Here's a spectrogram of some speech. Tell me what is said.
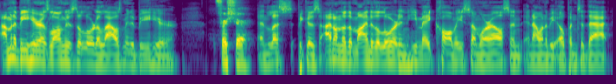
I'm going to be here as long as the Lord allows me to be here for sure. unless because I don't know the mind of the Lord and he may call me somewhere else and, and I want to be open to that.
